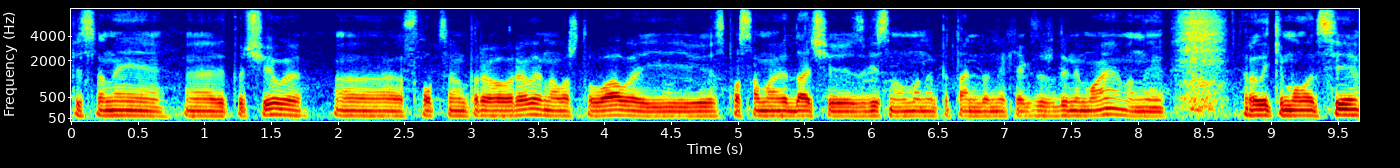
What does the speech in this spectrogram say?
Після неї е, відпочили. З хлопцями переговорили, налаштували. І по самовіддачі, звісно, у мене питань до них як завжди немає. Вони великі молодці.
